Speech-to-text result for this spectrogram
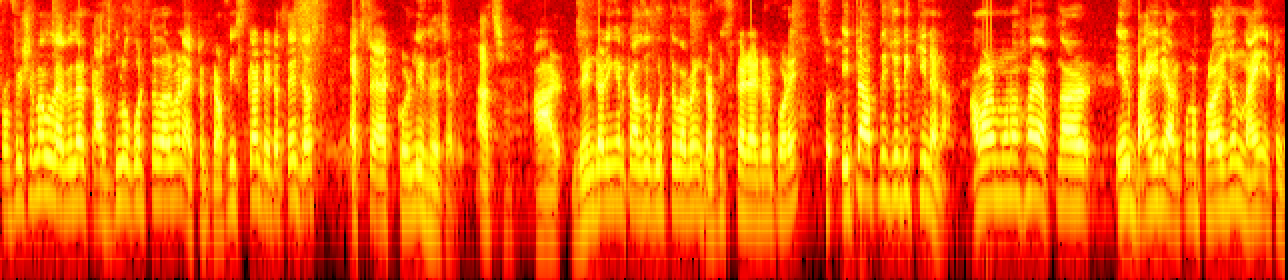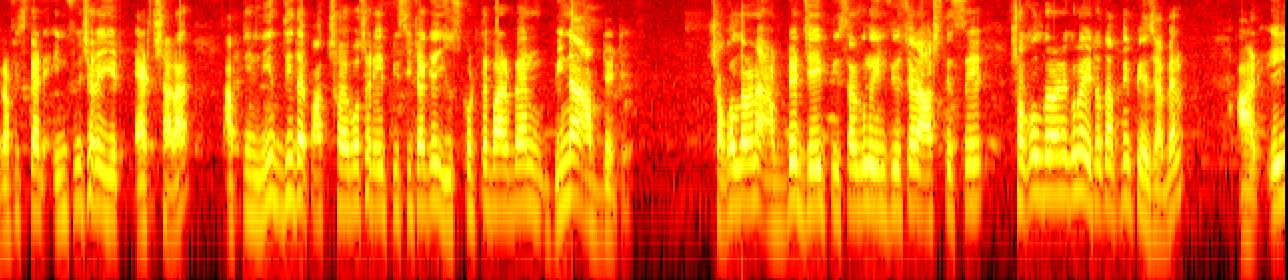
প্রফেশনাল লেভেলের কাজগুলো করতে পারবেন। একটা গ্রাফিক্স কার্ড এটাতে জাস্ট এক্সট্রা অ্যাড করলেই হয়ে যাবে। আচ্ছা। আর রেন্ডারিং এর কাজও করতে পারবেন গ্রাফিক্স কার্ড অ্যাডের পরে। সো এটা আপনি যদি কিনে না আমার মনে হয় আপনার এর বাইরে আর কোনো প্রয়োজন নাই একটা গ্রাফিক্স কার্ড ইন ফিউচারে অ্যাড ছাড়া। আপনি নির্দ্বিধায় পাঁচ ছয় বছর এই পিসিটাকে ইউজ করতে পারবেন বিনা আপডেটে সকল ধরনের আপডেট যেই পিসারগুলো ইন ফিউচারে আসতেছে সকল ধরনেরগুলো এটাতে আপনি পেয়ে যাবেন। আর এই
